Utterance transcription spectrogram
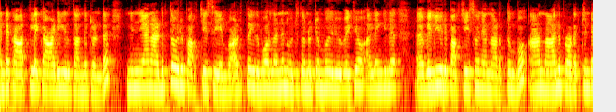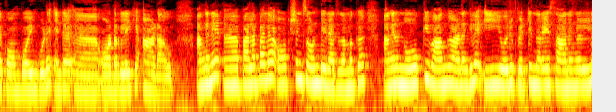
എന്റെ കാർട്ടിലേക്ക് ആഡ് ചെയ്ത് തന്നിട്ടുണ്ട്. ഇനി ഞാൻ അടുത്ത ഒരു പർച്ചേസ് ചെയ്യുമ്പോൾ അടുത്ത ഇതുപോലെ തന്നെ നൂറ്റി തൊണ്ണൂറ്റൊമ്പത് രൂപയ്ക്കോ അല്ലെങ്കിൽ വലിയൊരു പർച്ചേസോ ഞാൻ നടത്തുമ്പോൾ ആ നാല് പ്രോഡക്റ്റിന്റെ കോംബോയും കൂടെ എന്റെ ഓർഡറിലേക്ക് ആഡ് ആവും. അങ്ങനെ പല പല ഓപ്ഷൻസ് ഉണ്ട് ഇതിനകത്ത്. നമുക്ക് അങ്ങനെ നോക്കി വാങ്ങുകയാണെങ്കിൽ ഈ ഒരു പെട്ടി നിറയെ സാധനങ്ങളിൽ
